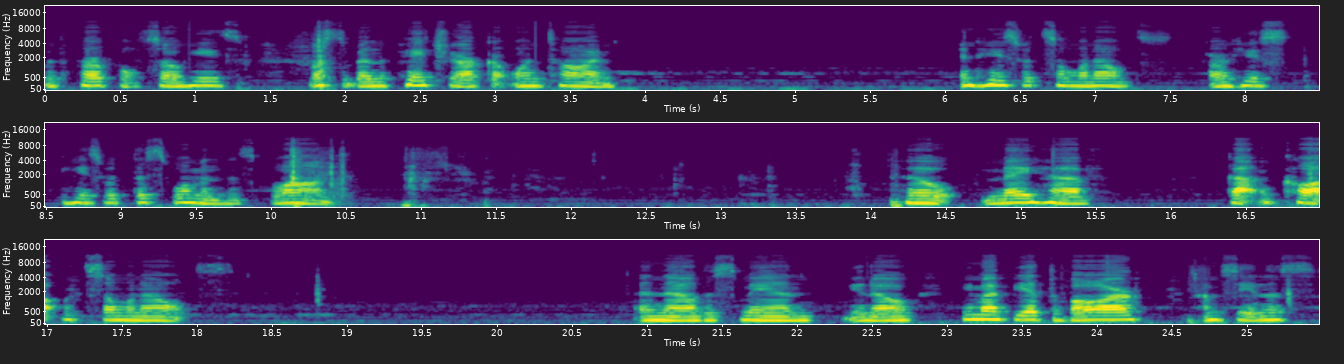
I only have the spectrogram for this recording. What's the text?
with purple. So he's must have been the patriarch at one time. And he's with someone else. Or he's he's with this woman, this blonde. Who may have gotten caught with someone else. And now this man, you know, he might be at the bar. I'm seeing this.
